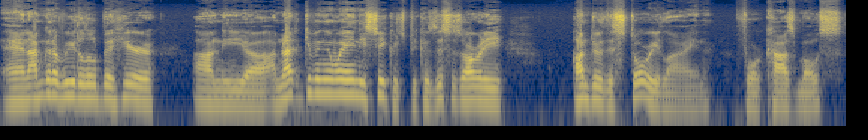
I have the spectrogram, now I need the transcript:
And I'm gonna read a little bit here on the. Uh, I'm not giving away any secrets because this is already under the storyline for Cosmos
